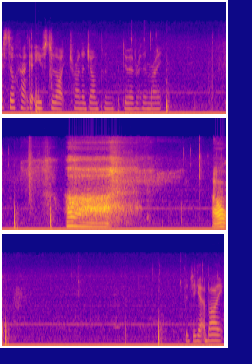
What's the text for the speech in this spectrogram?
I still can't get used to like trying to jump and do everything right. Oh. Oh. Did you get a bite?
